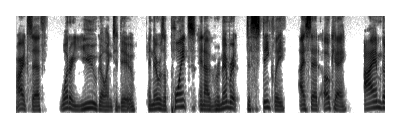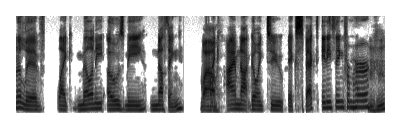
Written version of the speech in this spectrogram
all right, Seth, what are you going to do? And there was a point, and I remember it distinctly. I said, okay, I am going to live like Melanie owes me nothing. Wow. Like I'm not going to expect anything from her. hmm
